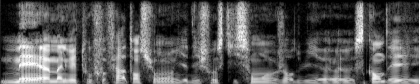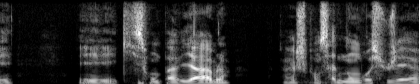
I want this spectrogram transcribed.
Mais malgré tout, il faut faire attention. Il y a des choses qui sont aujourd'hui scandées et, et qui ne sont pas viables. je pense à de nombreux sujets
